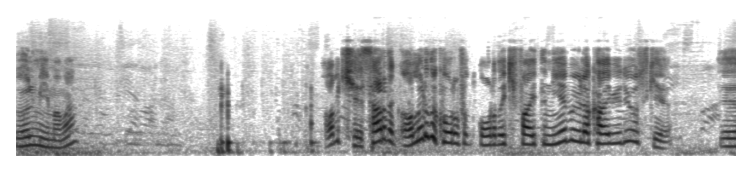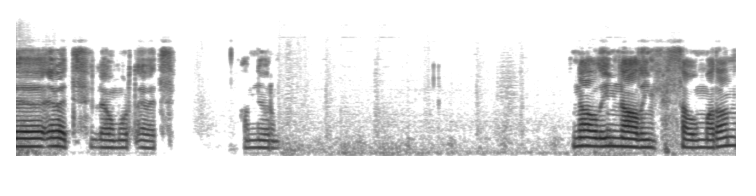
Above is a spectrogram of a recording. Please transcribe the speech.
Ölmeyeyim ama. Abi keserdik, alırdık or oradaki fight'ı. Niye böyle kaybediyoruz ki? Ee, evet, Leomord, evet. Anlıyorum. Ne alayım ne alayım savunmadan.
